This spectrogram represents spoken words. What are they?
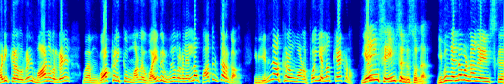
படிக்கிறவர்கள் மாணவர்கள் வாக்களிக்கும் மன வயதில் உள்ளவர்கள் எல்லாம் பார்த்துக்கிட்டு தான் இருக்காங்க. இது என்ன அக்கிரமமான பொய் எல்லாம் கேட்கணும். எய்ம்ஸ் எய்ம்ஸ் என்று சொன்னார். இவங்க என்ன பண்ணாங்க எய்ம்ஸ்க்கு?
